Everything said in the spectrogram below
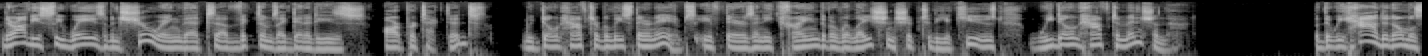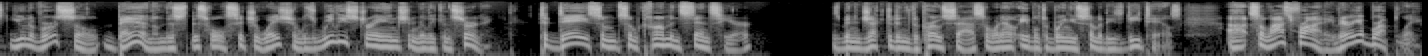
There are obviously ways of ensuring that uh, victims' identities are protected. We don't have to release their names. If there's any kind of a relationship to the accused, we don't have to mention that. But that we had an almost universal ban on this, this whole situation was really strange and really concerning. Today, some, some common sense here has been injected into the process, and we're now able to bring you some of these details. Uh, so last Friday, very abruptly,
